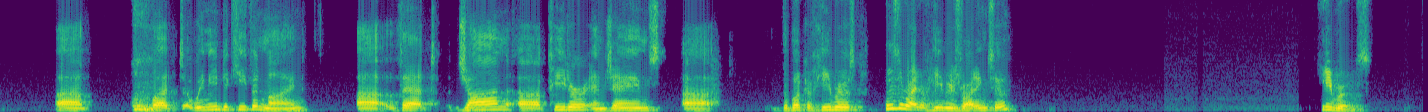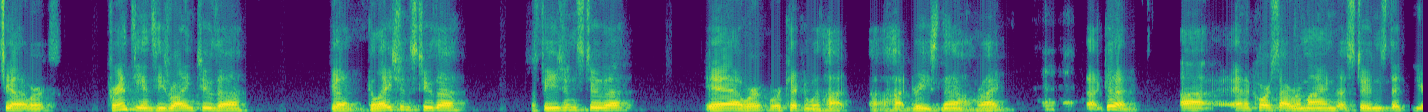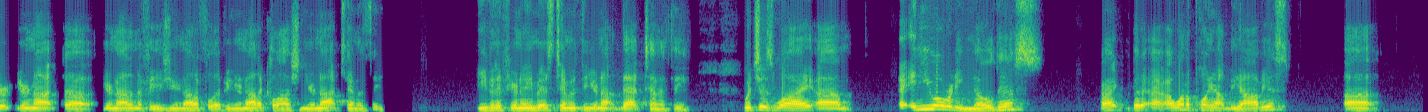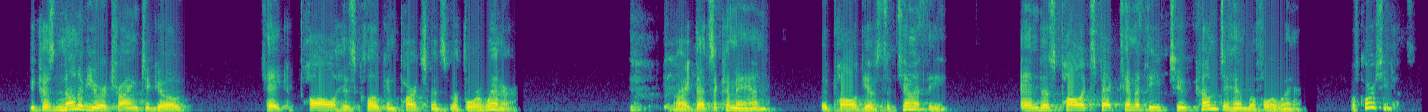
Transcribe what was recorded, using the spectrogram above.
Uh, but we need to keep in mind uh, that John, uh, Peter, and James, uh, the book of Hebrews. Who's the writer of Hebrews writing to? Hebrews. See how that works? Corinthians, he's writing to the good. Galatians to the Ephesians to the yeah, we're we're cooking with hot uh, hot grease now, right? Uh, good. Uh, and of course, I remind uh, students that you're you're not uh, you're not an Ephesian, you're not a Philippian, you're not a Colossian, you're not Timothy. Even if your name is Timothy, you're not that Timothy. Which is why, um, and you already know this, right? But I, I want to point out the obvious, uh, because none of you are trying to go take Paul his cloak and parchments before winter. Right? That's a command that Paul gives to Timothy. And does Paul expect Timothy to come to him before winter? Of course he does.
